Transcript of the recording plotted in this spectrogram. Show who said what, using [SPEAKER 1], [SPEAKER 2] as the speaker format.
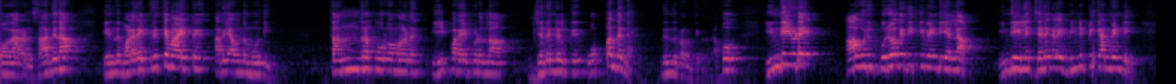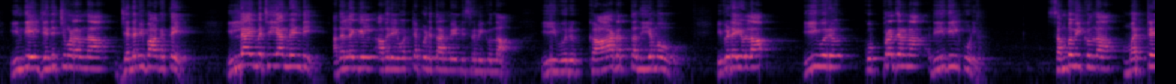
[SPEAKER 1] പോകാനാണ് സാധ്യത എന്ന് വളരെ കൃത്യമായിട്ട് അറിയാവുന്ന മോദി. തന്ത്രപൂർവമാണ് ഈ പറയപ്പെടുന്ന ജനങ്ങൾക്ക് ഒപ്പം തന്നെ നിന്ന് പ്രവർത്തിക്കുന്നത്. അപ്പോൾ ഇന്ത്യയുടെ ആ ഒരു പുരോഗതിക്ക് വേണ്ടിയല്ല ഇന്ത്യയിലെ ജനങ്ങളെ ഭിന്നിപ്പിക്കാൻ വേണ്ടി ഇന്ത്യയിൽ ജനിച്ചു വളർന്ന ജനവിഭാഗത്തെ ഇല്ലായ്മ ചെയ്യാൻ വേണ്ടി അതല്ലെങ്കിൽ അവരെ ഒറ്റപ്പെടുത്താൻ വേണ്ടി ശ്രമിക്കുന്ന ഈ ഒരു കാടത്ത നിയമവും ഇവിടെയുള്ള ഈ ഒരു കുപ്രചരണ രീതിയിൽ കൂടി സംഭവിക്കുന്ന മറ്റ്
